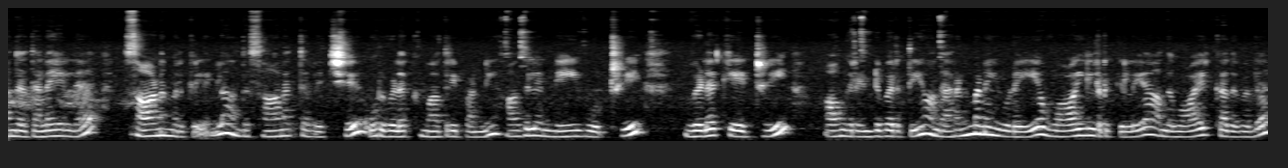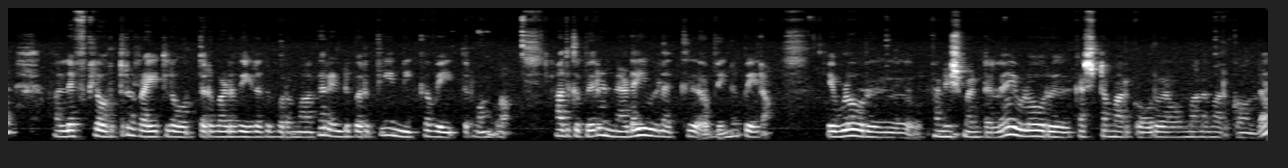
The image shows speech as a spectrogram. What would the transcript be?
அந்த தலையில் சாணம் இருக்கு இல்லைங்களா? அந்த சாணத்தை வச்சு ஒரு விளக்கு மாதிரி பண்ணி அதில் நெய் ஊற்றி விளக்கேற்றி அவங்க ரெண்டு பேர்த்தையும் அந்த அரண்மனையுடைய வாயில் இருக்கு இல்லையா? அந்த வாயிற்கதவில் லெஃப்டில் ஒருத்தர் ரைட்டில் ஒருத்தர் வடது இடதுபுறமாக ரெண்டு பேர்த்தையும் நிற்க வைத்துருவாங்களாம். அதுக்கு பேர் நடை விளக்கு அப்படின்னு பேராம். எவ்வளோ ஒரு பனிஷ்மெண்ட் இல்லை எவ்வளோ ஒரு கஷ்டமாக இருக்கும் ஒரு அவமானமாக இருக்கும் இல்லை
